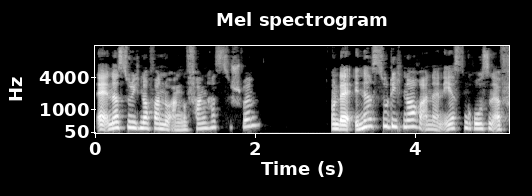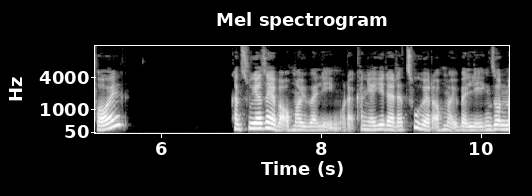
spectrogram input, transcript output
erinnerst du dich noch, wann du angefangen hast zu schwimmen? Und erinnerst du dich noch an deinen ersten großen Erfolg? Kannst du ja selber auch mal überlegen oder kann ja jeder, der zuhört, auch mal überlegen. So, und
